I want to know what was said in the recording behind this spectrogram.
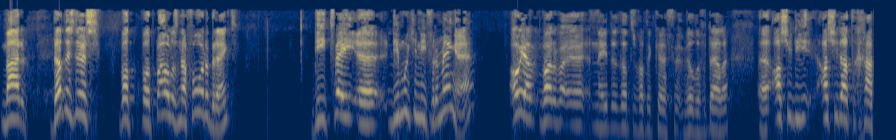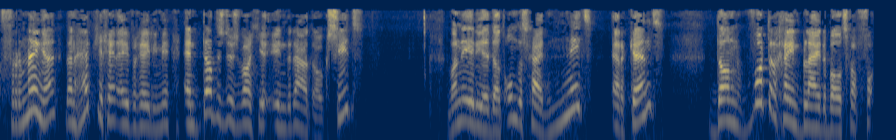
maar dat is dus wat, wat Paulus naar voren brengt. Die twee, uh, die moet je niet vermengen, hè? Oh ja, waar, uh, nee, dat is wat ik uh, wilde vertellen. als, je die, als je dat gaat vermengen, dan heb je geen evangelie meer. En dat is dus wat je inderdaad ook ziet. Wanneer je dat onderscheid niet erkent, dan wordt er geen blijde boodschap,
